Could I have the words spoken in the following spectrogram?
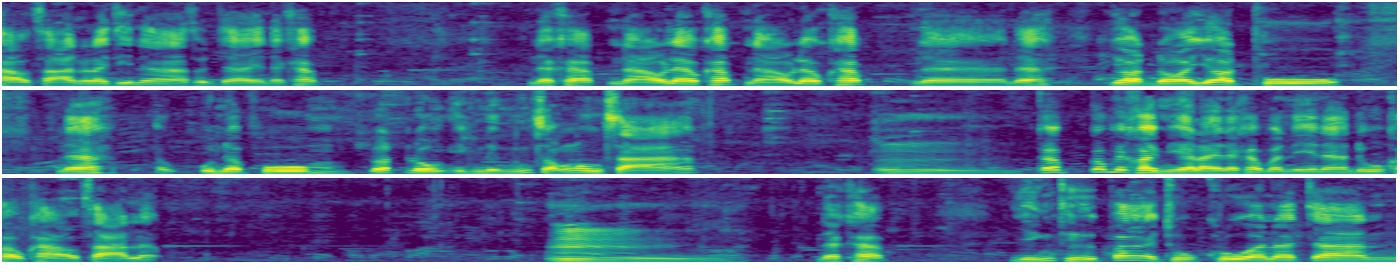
ข่าวสารอะไรที่น่าสนใจนะครับนะครับ หนาวแล้วครับหนาวแล้วครับนะนะยอดดอยยอดภู นะอุณหภูมิลดลงอีก 1-2 องศา อืมก็ก็ไม่ค่อยมีอะไรนะครับ วันนี้นะ ดูข่าวข่าวสารแล้ว อืมนะครับ หญิงถือป้ายถูกครูอนาจารย์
